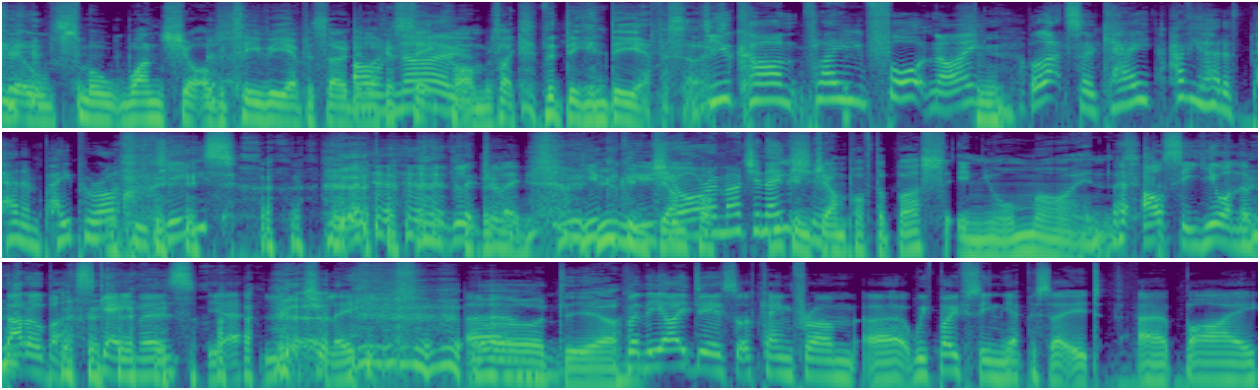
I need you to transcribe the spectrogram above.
little small one shot of a TV episode in Oh, like a no. sitcom. It's like the D and D episode. You can't play Fortnite. well, that's okay. Have you heard of pen and paper RPGs? Literally, you, can, use jump your off, imagination. You can jump off the bus in your mind. I'll see you on the battle bus, gamers. Yeah, literally. oh dear. But the idea sort of came from uh, we've both seen the episode uh, by.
